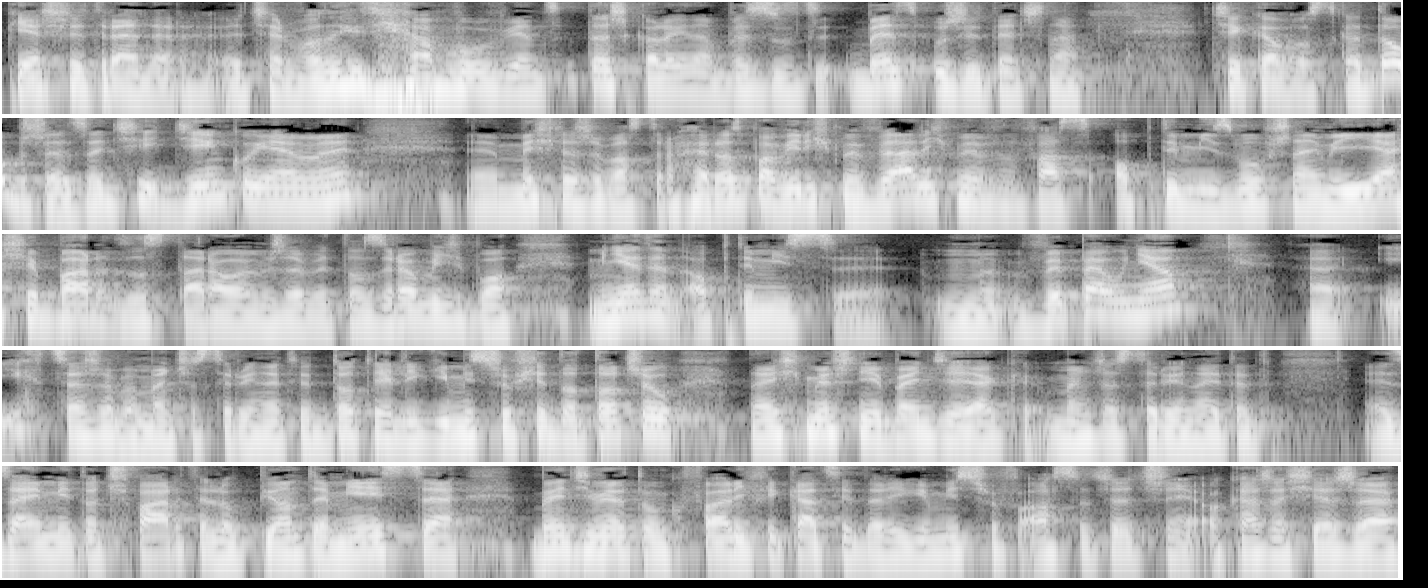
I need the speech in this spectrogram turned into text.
pierwszy trener Czerwonych Diabłów, więc też kolejna bez, bezużyteczna ciekawostka. Dobrze, za dzisiaj dziękujemy. E, myślę, że Was trochę rozbawiliśmy, wylaliśmy w Was optymizmu, przynajmniej ja się bardzo starałem, żeby to zrobić, bo mnie ten optymizm wypełnia e, i chcę, żeby Manchester United do tej Ligi Mistrzów się dotoczył. Najśmieszniej będzie, jak Manchester United zajmie to czwarte lub piąte miejsce, będzie miał tą kwalifikację do Ligi Mistrzów, a ostatecznie okaże się, że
